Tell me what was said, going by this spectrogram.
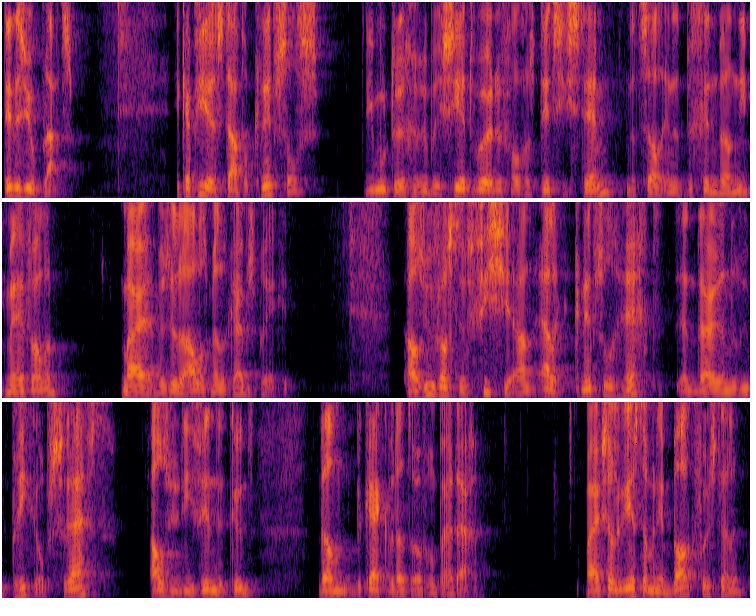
Dit is uw plaats. Ik heb hier een stapel knipsels. Die moeten gerubriceerd worden volgens dit systeem. Dat zal in het begin wel niet meevallen. Maar we zullen alles met elkaar bespreken. Als u vast een fiche aan elk knipsel hecht... en daar een rubriek op schrijft, als u die vinden kunt... dan bekijken we dat over een paar dagen. Maar ik zal u eerst aan meneer Balk voorstellen.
